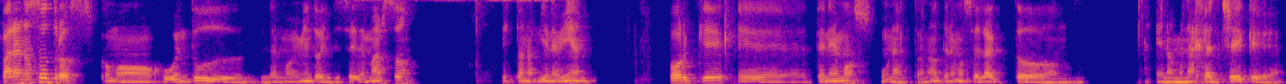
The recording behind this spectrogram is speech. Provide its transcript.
Para nosotros, como juventud del movimiento 26 de marzo, esto nos viene bien porque eh, tenemos un acto, ¿no? Tenemos el acto en homenaje al Che que,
